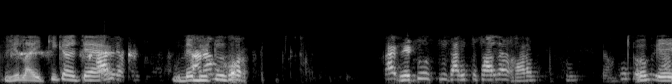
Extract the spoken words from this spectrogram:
तुझी. लायकी कळते? उद्या भेटू. काय भेटू? तू सांगतो साला हराम ओके.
